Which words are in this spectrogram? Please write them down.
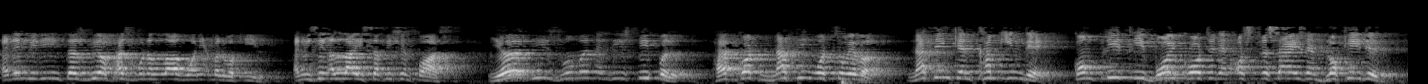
and then we read tasbih of Hasbunallahu wa ni'mal wakil. And we say Allah is sufficient for us. Here these women and these people have got nothing whatsoever. Nothing can come in there. Completely boycotted and ostracized and blockaded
